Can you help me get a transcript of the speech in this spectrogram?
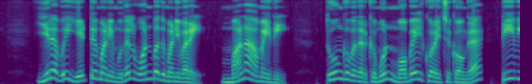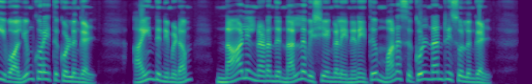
இரவு எட்டு மணி முதல் ஒன்பது மணி வரை. மன அமைதி. தூங்குவதற்கு முன் மொபைல் குறைச்சுக்கோங்க. டிவி வால்யூம் குறைத்துக் கொள்ளுங்கள். ஐந்து நிமிடம் நாளில் நடந்து நல்ல விஷயங்களை நினைத்து மனசுக்குள் நன்றி சொல்லுங்கள்.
